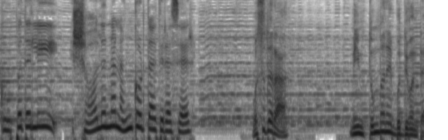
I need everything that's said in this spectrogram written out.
ಕೋಪದಲ್ಲಿ ಶಾಲನ್ನ ನಂಗೆ ಕೊಡ್ತಾ ಇದ್ದೀರಾ ಸರ್? ವಸುಧರ ನೀನ್ ತುಂಬಾನೇ ಬುದ್ಧಿವಂತೆ.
